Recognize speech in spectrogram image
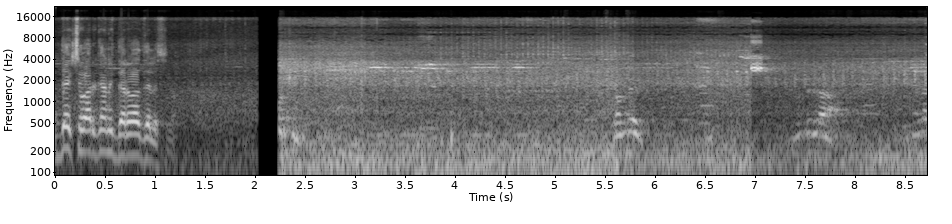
అధ్యక్ష వర్గానికి ధన్యవాదాలు తెలుస్తున్నాం. ముందుగా నెల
